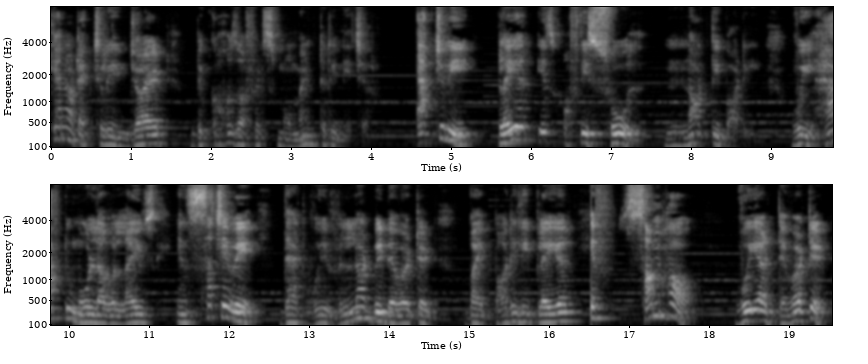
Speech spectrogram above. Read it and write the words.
cannot actually enjoy it because of its momentary nature. Actually, player is of the soul, not the body. We have to mold our lives in such a way that we will not be diverted by bodily player. If somehow we are diverted,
